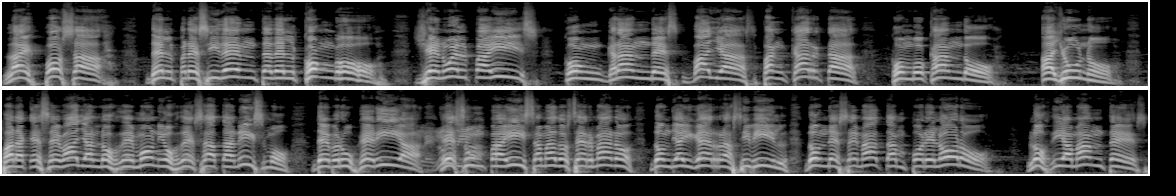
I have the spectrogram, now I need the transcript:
La esposa del presidente del Congo llenó el país con grandes vallas, pancartas, convocando ayuno para que se vayan los demonios de satanismo, de brujería. Es un país, amados hermanos, donde hay guerra civil, donde se matan por el oro, los diamantes,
